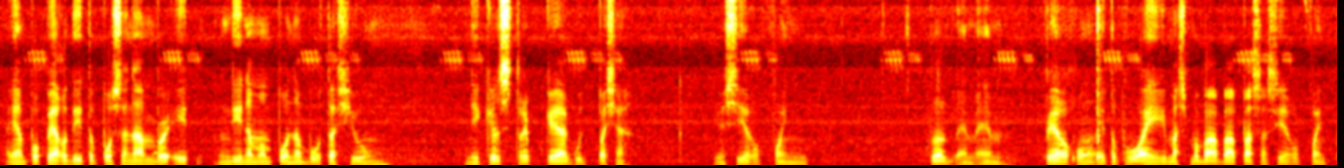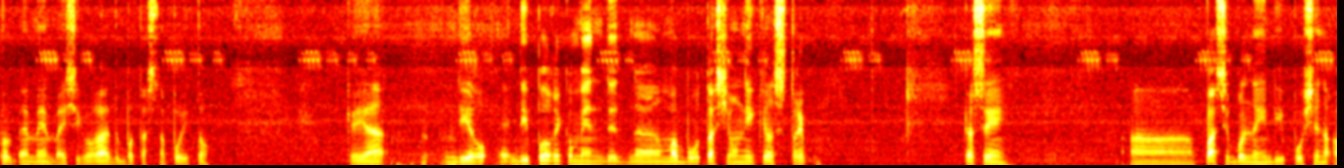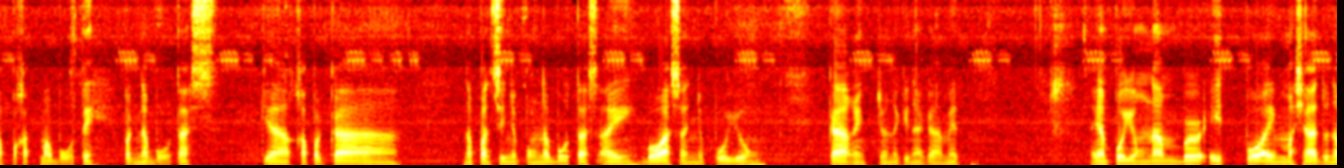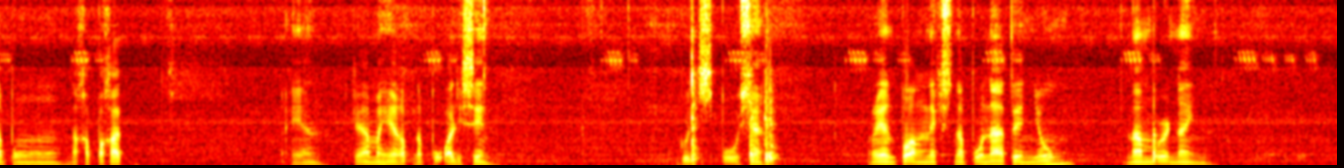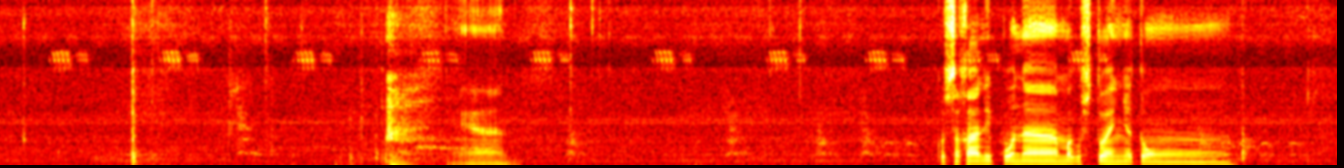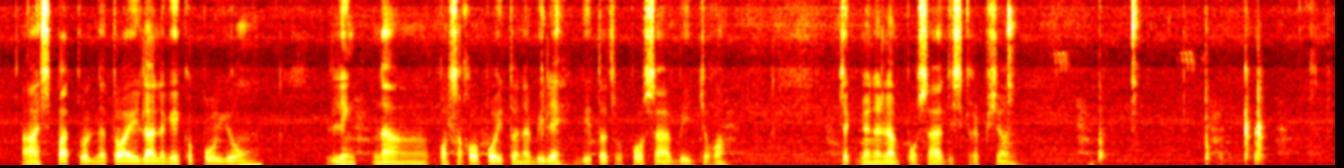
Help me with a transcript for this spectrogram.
ayan po pero dito po sa number 8 hindi naman po nabutas yung nickel strip kaya good pa siya. Yung 0.12 mm pero kung ito po ay mas mababa pa sa 0.12 mm ay sigurado butas na po ito. Kaya hindi hindi po recommended na mabutas yung nickel strip. Kasi uh, possible na hindi po siya nakapakat mabuti pag nabutas. Kaya kapag ka napansin nyo pong nabutas ay bawasan nyo po yung current nyo na ginagamit ayan po yung number 8 po ay masyado na pong nakapakat. Ayan kaya mahirap na po alisin. Goods po siya. Ayan po ang next na po natin yung number 9 ayan. Kung sakali po na magustuhan nyo tong uh, spot weld na to. Ay ilalagay ko po yung link ng kung saan ko po ito nabili. Dito po sa video ko. Check nyo na lang po sa description.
